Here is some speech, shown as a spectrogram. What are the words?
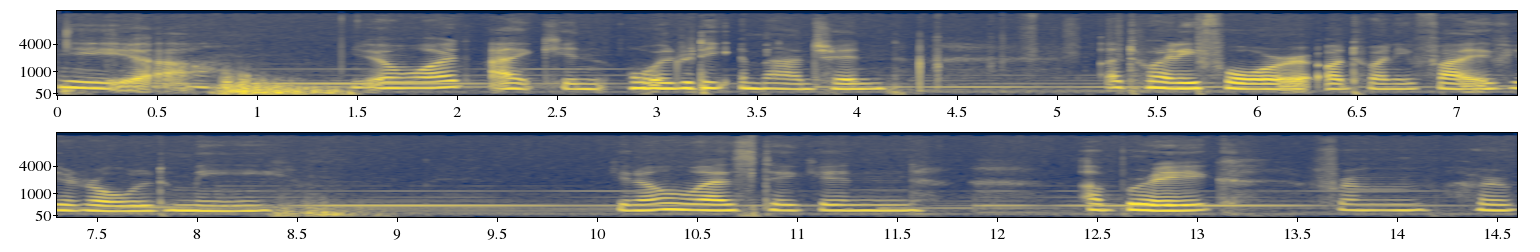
Yeah. You know what? I can already imagine a 24 or 25 year old me, you know, who has taken a break from her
